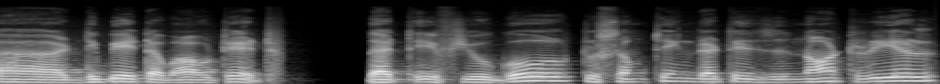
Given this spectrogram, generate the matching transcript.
uh, debate about it that if you go to something that is not real,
